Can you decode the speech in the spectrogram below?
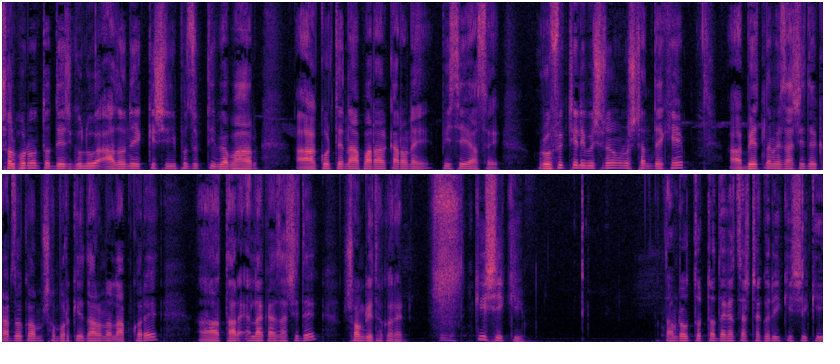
স্বল্পোন্নত দেশগুলো আধুনিক কৃষি প্রযুক্তি ব্যবহার করতে না পারার কারণে পিছিয়ে আছে। রফিক টেলিভিশনের অনুষ্ঠান দেখে আহ, ভিয়েতনামের চাষিদের কার্যক্রম সম্পর্কে ধারণা লাভ করে তার এলাকায় চাষিদের সংগৃহীত করেন। কৃষি কি? আমরা উত্তরটা দেখার চেষ্টা করি কৃষি কি?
